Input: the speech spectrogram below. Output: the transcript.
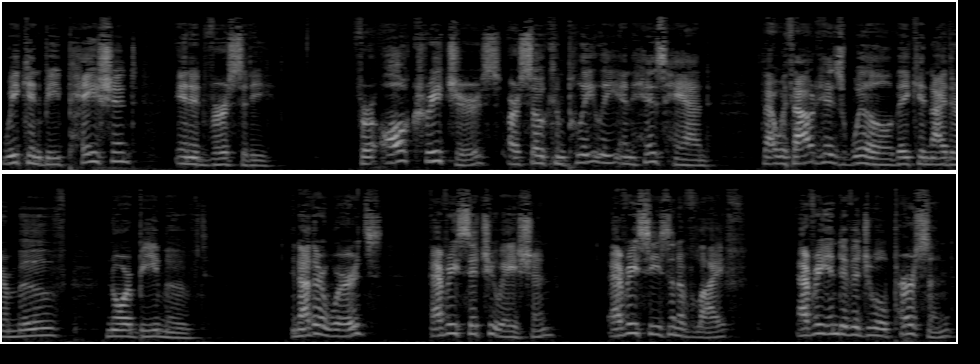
We can be patient in adversity. For all creatures are so completely in His hand that without His will they can neither move nor be moved. In other words, every situation, every season of life, every individual person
